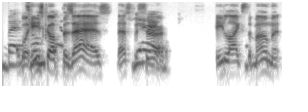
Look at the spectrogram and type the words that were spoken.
but well, Tom he's got Kim, pizzazz, that's for yeah. sure. He likes the moment.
